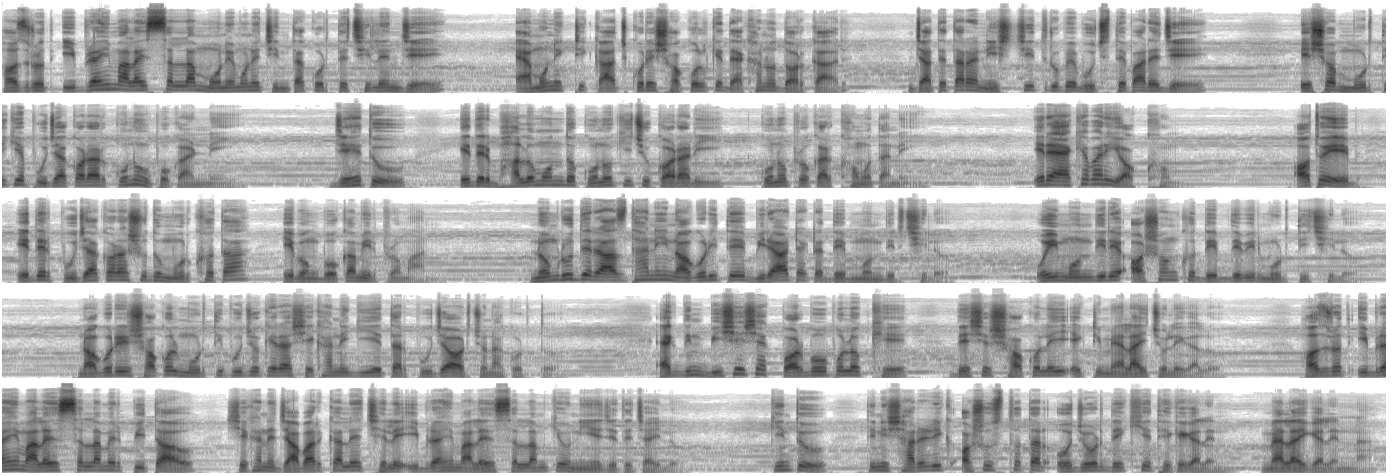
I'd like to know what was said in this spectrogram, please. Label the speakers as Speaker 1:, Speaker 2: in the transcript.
Speaker 1: হজরত ইব্রাহিম আলাইসাল্লাম মনে মনে চিন্তা করতেছিলেন যে, এমন একটি কাজ করে সকলকে দেখানো দরকার, যাতে তারা নিশ্চিত রূপে বুঝতে পারে যে, এসব মূর্তিকে পূজা করার কোনো উপকার নেই। যেহেতু এদের ভালো মন্দ কোনো কিছু করারই কোনো প্রকার ক্ষমতা নেই। এরা একেবারেই অক্ষম। অতএব এদের পূজা করা শুধু মূর্খতা এবং বোকামির প্রমাণ। নমরুদের রাজধানী নগরীতে বিরাট একটা দেবমন্দির ছিল। ওই মন্দিরে অসংখ্য দেবদেবীর মূর্তি ছিল। নগরীর সকল মূর্তি পূজকেরা সেখানে গিয়ে তার পূজা অর্চনা করত। একদিন বিশেষ এক পর্ব উপলক্ষে দেশের সকলেই একটি মেলায় চলে গেল। হজরত ইব্রাহিম আলাইসাল্লামের পিতাও সেখানে যাবার কালে ছেলে ইব্রাহিম আলাইসাল্লামকেও নিয়ে যেতে চাইল। কিন্তু তিনি শারীরিক অসুস্থতার ওজোর দেখিয়ে থেকে গেলেন, মেলায় গেলেন না।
